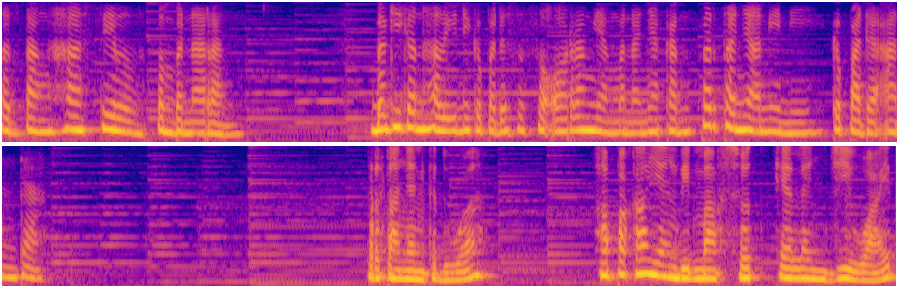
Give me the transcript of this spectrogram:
tentang hasil pembenaran. Bagikan hal ini kepada seseorang yang menanyakan pertanyaan ini kepada Anda. Pertanyaan kedua, apakah yang dimaksud Ellen G. White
